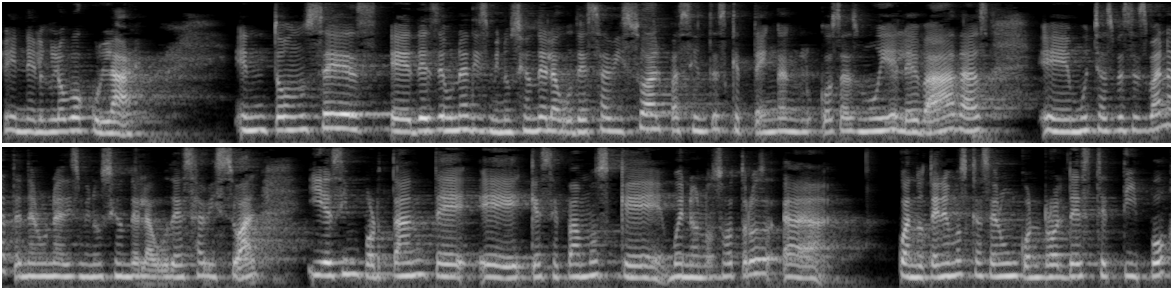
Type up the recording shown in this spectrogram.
en el globo ocular. Entonces, eh, desde una disminución de la agudeza visual, pacientes que tengan glucosas muy elevadas eh, muchas veces van a tener una disminución de la agudeza visual y es importante eh, que sepamos que, bueno, nosotros... Ah, cuando tenemos que hacer un control de este tipo,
